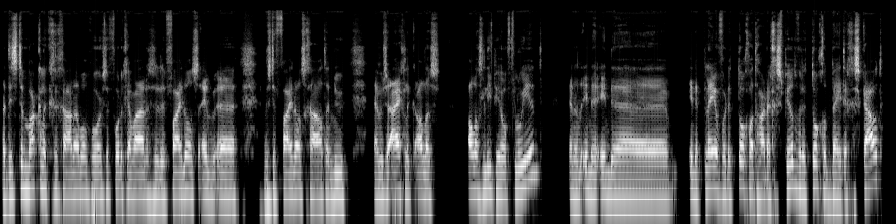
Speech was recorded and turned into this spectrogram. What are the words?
Het is te makkelijk gegaan allemaal voor ze. Vorig jaar waren ze de finals en eh, hebben ze de finals gehaald. En nu hebben ze eigenlijk alles. Alles liep heel vloeiend. En dan in de, in de, in de play-off wordt het toch wat harder gespeeld. Wordt het toch wat beter gescout.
